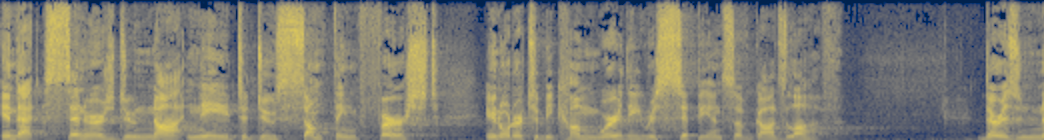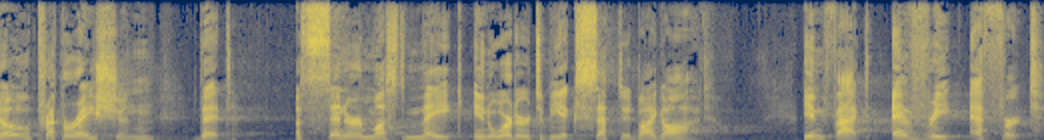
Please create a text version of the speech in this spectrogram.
In that sinners do not need to do something first in order to become worthy recipients of God's love. There is no preparation that a sinner must make in order to be accepted by God. In fact, every effort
